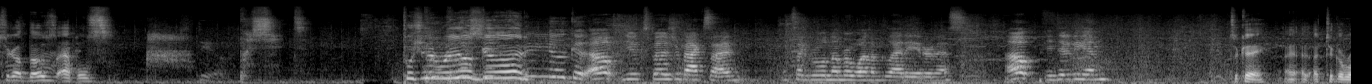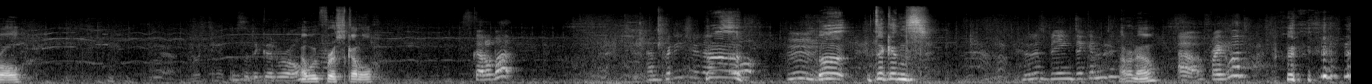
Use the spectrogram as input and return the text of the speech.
Check out those apples. push it. Push it real good. Real good. Oh, you exposed your backside. That's like rule number one of gladiatorness. Oh, you did it again. It's okay. I, I, I took a roll. Was it a good roll? I went for a scuttle. Scuttlebutt? I'm pretty sure that's. Oh, mm. Uh, Dickens. Who's being dickened? I don't know. Oh, Franklin?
